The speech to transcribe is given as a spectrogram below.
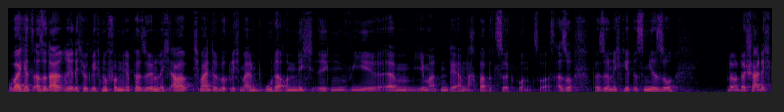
wobei ich jetzt, also da rede ich wirklich nur von mir persönlich, aber ich meinte wirklich meinen Bruder und nicht irgendwie ähm, jemanden, der im Nachbarbezirk wohnt. Sowas. Also persönlich geht es mir so, da unterscheide ich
